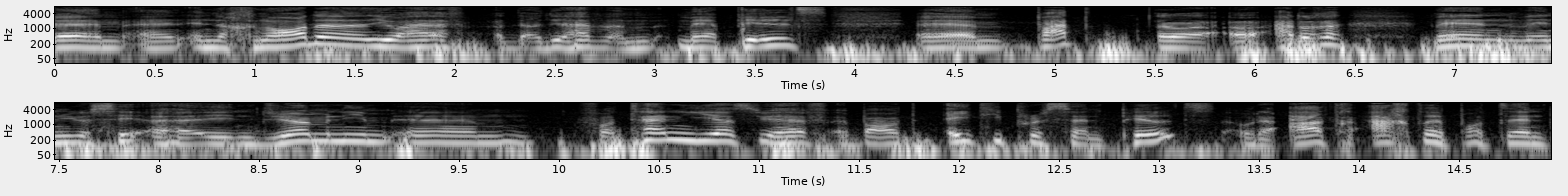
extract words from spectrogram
Um, and in the Norden, you have you have um, more Pils, um, but or, or other. When when you see uh, in Germany. Um, for 10 years you have about 80% Pils or 80%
